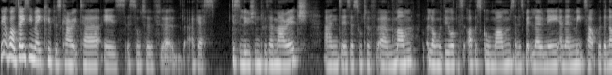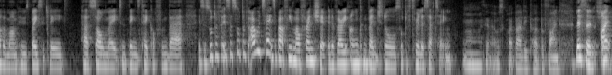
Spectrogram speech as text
yeah, well, Daisy May Cooper's character is a sort of, uh, I guess, disillusioned with her marriage and is a sort of um, mum along with the other other school mums and is a bit lonely, and then meets up with another mum who's basically her soulmate, and things take off from there. It's a sort of, it's a sort of, I would say, it's about female friendship in a very unconventional sort of thriller setting. Mm, I think that was quite badly put, but fine. Listen, I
